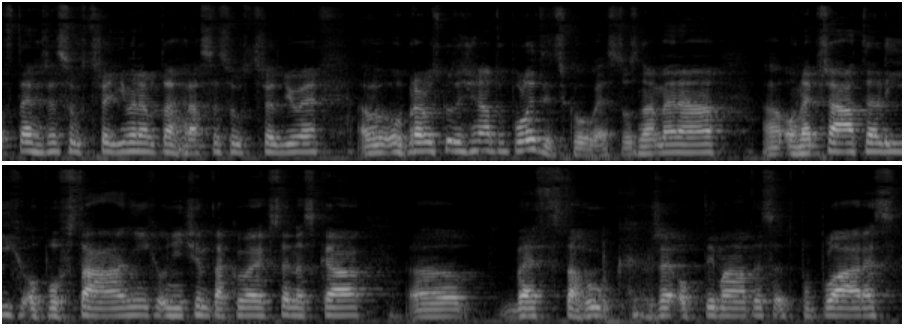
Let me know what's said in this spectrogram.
v té hře soustředíme, nebo ta hra se soustředuje opravdu skutečně na tu politickou věc. To znamená eh, o nepřátelích, o povstáních, o ničem takovém se dneska uh, ve vztahu k hře Optimates et Populares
